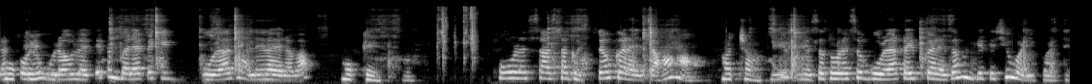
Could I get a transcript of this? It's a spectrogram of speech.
थोडं उरवलंय ते पण बऱ्यापैकी गोळा झालेला आहे रवा. ओके. थोडासा असा घट्ट करायचा हा हा. अच्छा. असं थोडस गोळा टाईप करायचा म्हणजे त्याची वडी पडते.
